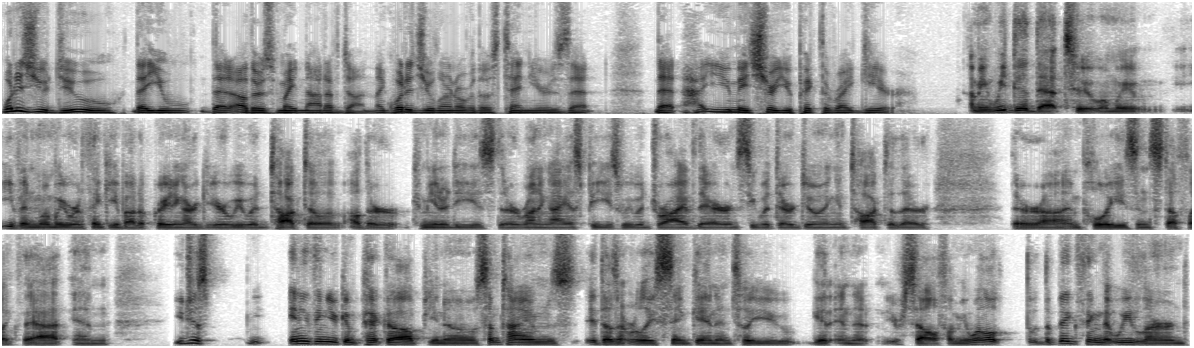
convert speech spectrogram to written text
what did you do that you that others might not have done? Like what did you learn over those ten years that that you made sure you picked the right gear? I mean, we did that too. When we even when we were thinking about upgrading our gear, we would talk to other communities that are running ISPs. We would drive there and see what they're doing and talk to their their uh, employees and stuff like that. And you just anything you can pick up, you know, sometimes it doesn't really sink in until you get in it yourself. I mean, well, the big thing that we learned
